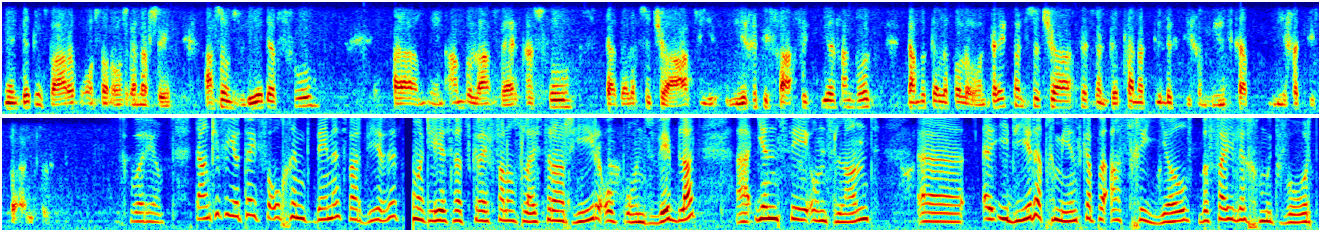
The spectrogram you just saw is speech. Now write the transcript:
En dit is waarom ons van ons kinders sê, as ons lede voel, ehm um, en ambulanswerkers voel dat hulle situasie negatief afekteer gaan word, dan moet hulle hulle onttrek van situasies en dit kan natuurlik die gemeenskap negatief beïnvloed. Hoor jy. Dankie vir jou tyd vanoggend Dennis, waardeer dit. Kom ek lees wat skryf van ons luisteraars hier op ons webblad. Uh een sê ons land uh 'n idee dat gemeenskappe as geheel beveilig moet word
